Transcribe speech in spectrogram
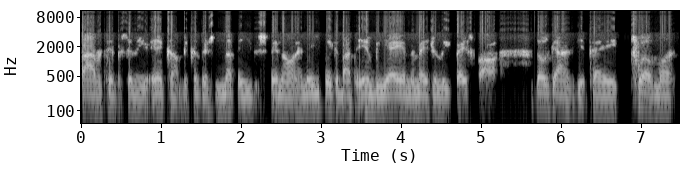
five or ten percent of your income because there's nothing you can spend on. And then you think about the NBA and the Major League Baseball; those guys get paid twelve months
